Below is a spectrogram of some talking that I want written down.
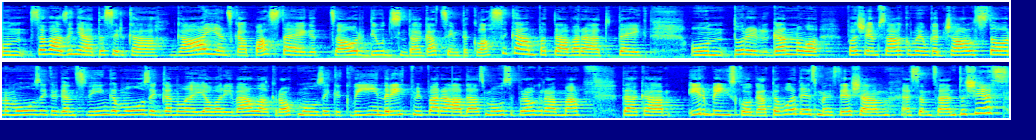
Un savā ziņā tas ir kā gājiens, kā pastaiga cauri 20. gadsimta klasikām, pat tā varētu teikt. Un tur ir gan no pašiem sākumiem, gan Charlestona mūzika, gan swinga mūzika, gan jau arī vēlāk roka mūzika, kvīna ritmi parādās mūsu programmā. Tā kā ir bijis ko gatavoties, mēs tiešām esam centušies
